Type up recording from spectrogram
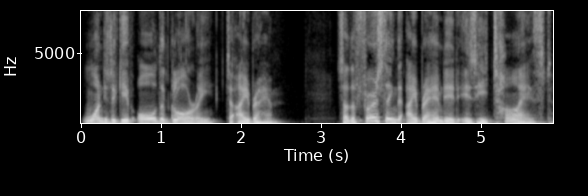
wanted to give all the glory to Abraham. So the first thing that Abraham did is he tithed.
